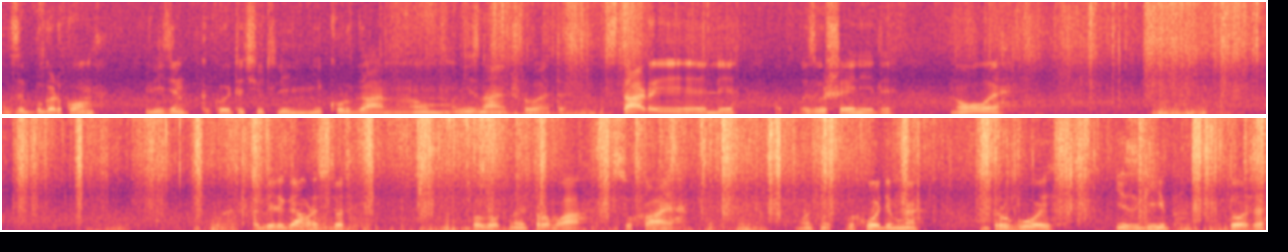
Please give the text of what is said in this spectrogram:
За бугорком виден какой-то чуть ли не курган. Ну, не знаю, что это. Старый или возвышение, или новое. По берегам растет болотная трава, сухая. Вот мы выходим на другой изгиб тоже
